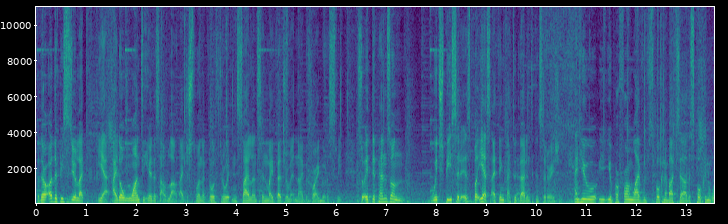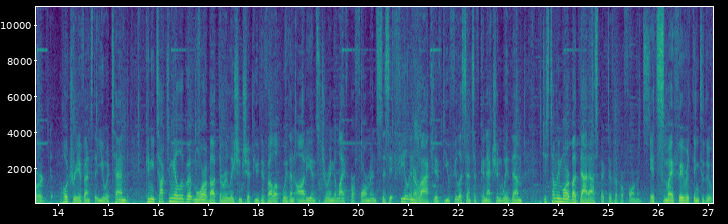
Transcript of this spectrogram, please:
But there are other pieces you're like, yeah, I don't want to hear this out loud. I just want to go through it in silence in my bedroom at night before I go to sleep. So it depends on which piece it is. But yes, I think I took that into consideration. And you you perform live. We've spoken about uh, the spoken word poetry events that you attend. Can you talk to me a little bit more about the relationship you develop with an audience during a live performance? Does it feel interactive? Do you feel a sense of connection with them? Just tell me more about that aspect of the performance. It's my favorite thing to do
